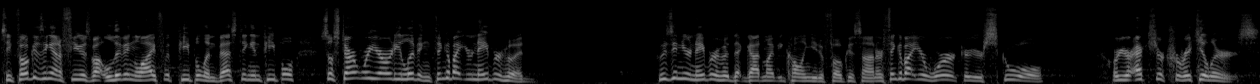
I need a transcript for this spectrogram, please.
See, focusing on a few is about living life with people, investing in people. So start where you're already living. Think about your neighborhood. Who's in your neighborhood that God might be calling you to focus on? Or think about your work or your school or your extracurriculars.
